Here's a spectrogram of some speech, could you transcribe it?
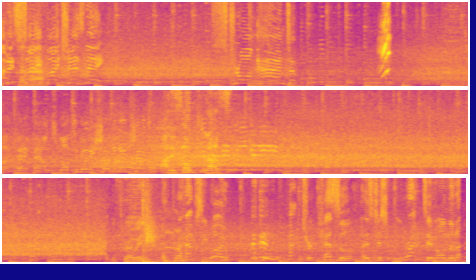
And it's saved by Chesney. Strong hand to Tight let it bounce. Martinelli showed an interest. Alisson klas. Throw in, or perhaps he won't. Patrick Kessel has just wrapped him on the. nose.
